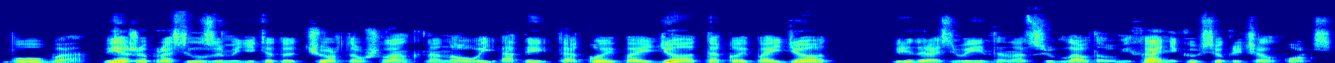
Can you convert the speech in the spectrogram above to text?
«Буба, я же просил заменить этот чертов шланг на новый, а ты такой пойдет, такой пойдет!» Передразнивая интонацию главного механика, все кричал Форкс.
